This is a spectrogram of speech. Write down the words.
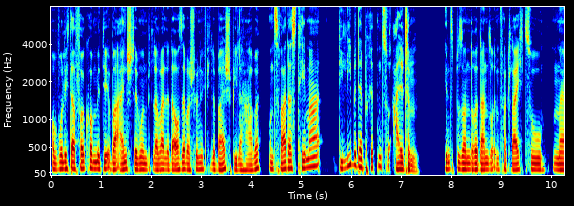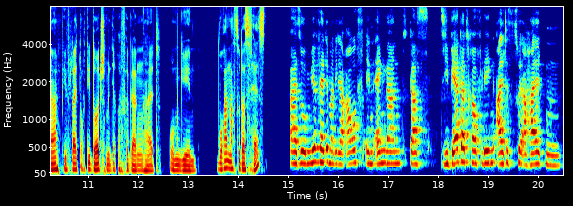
obwohl ich da vollkommen mit dir übereinstimme und mittlerweile da auch selber schöne viele Beispiele habe. Und zwar das Thema die Liebe der Briten zu Altem. Insbesondere dann so im Vergleich zu, naja, wie vielleicht auch die Deutschen mit ihrer Vergangenheit umgehen. Woran machst du das fest? Also mir fällt immer wieder auf in England, dass sie Wert darauf legen, Altes zu erhalten.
